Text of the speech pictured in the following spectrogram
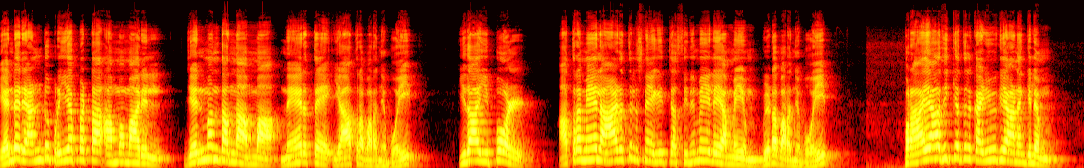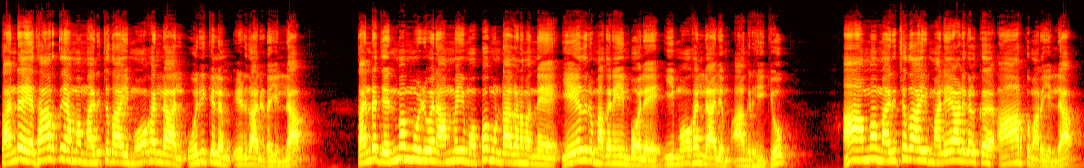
എന്റെ രണ്ടു പ്രിയപ്പെട്ട അമ്മമാരിൽ ജന്മം തന്ന അമ്മ നേരത്തെ യാത്ര പറഞ്ഞു പോയി. ഇതാ ഇപ്പോൾ അത്രമേൽ ആഴത്തിൽ സ്നേഹിച്ച സിനിമയിലെ അമ്മയും വിട പറഞ്ഞു പോയി. പ്രായാധിക്യത്തിൽ കഴിയുകയാണെങ്കിലും തന്റെ യഥാർത്ഥ അമ്മ മരിച്ചതായി മോഹൻലാൽ ഒരിക്കലും എഴുതാനിടയില്ല. തന്റെ ജന്മം മുഴുവൻ അമ്മയും ഒപ്പമുണ്ടാകണമെന്നേ ഏതൊരു മകനെയും പോലെ ഈ മോഹൻലാലും ആഗ്രഹിക്കൂ. ആ അമ്മ മരിച്ചതായി മലയാളികൾക്ക് ആർക്കും അറിയില്ല.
